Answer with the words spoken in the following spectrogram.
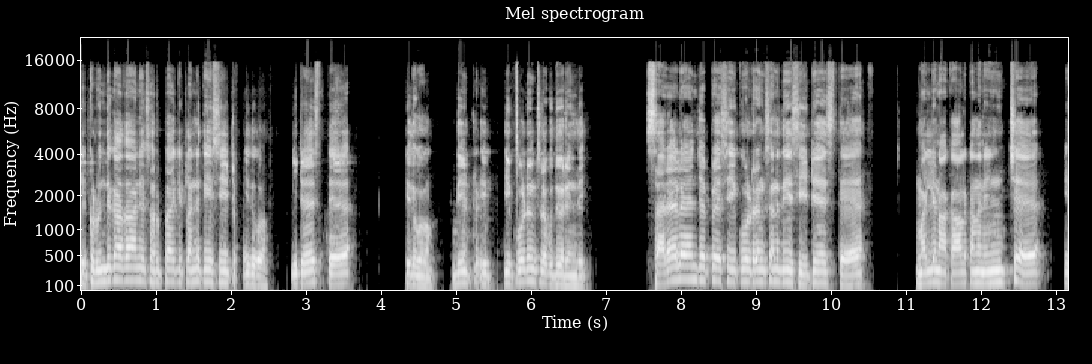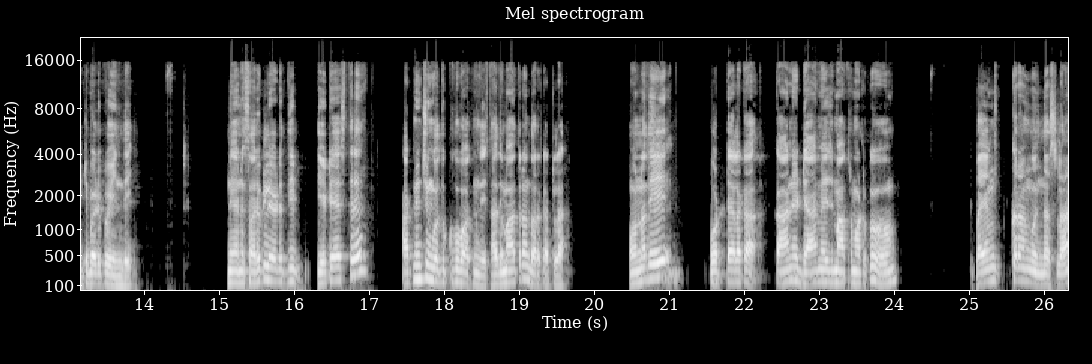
ఇక్కడ ఉంది కదా అని సరుపు ప్యాకెట్లన్నీ తీసి ఇటు ఇదిగో ఇటు వేస్తే ఇదిగో దీంట్లో ఈ- కూల్ డ్రింక్స్లోకి దూరింది. సరేలే అని చెప్పేసి ఈ కూల్ డ్రింక్స్ అని తీసి ఇటు వేస్తే మళ్ళీ నా కాళ్ళ కింద నుంచే ఇటు పడిపోయింది. నేను సరుకులు ఎటు తీ- ఎటు వేస్తే అటు నుంచి ఇంకో దుక్కుకుపోతుంది అది మాత్రం దొరకట్లా. ఉన్నది పొట్టెలక. కానీ డ్యామేజ్ మాత్రం మటుకు భయంకరంగా ఉంది అసలు.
